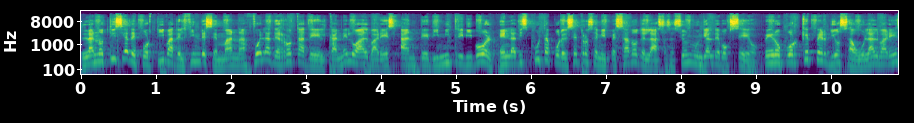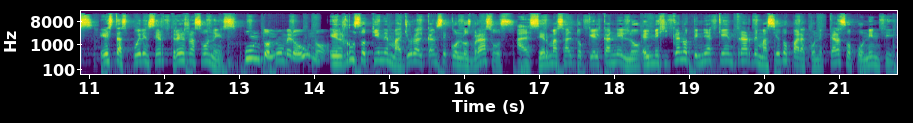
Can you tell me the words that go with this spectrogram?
La noticia deportiva del fin de semana fue la derrota de El Canelo Álvarez ante Dimitri Vivol en la disputa por el cetro semipesado de la Asociación Mundial de Boxeo. Pero ¿por qué perdió Saúl Álvarez? Estas pueden ser tres razones. Punto número uno. El ruso tiene mayor alcance con los brazos. Al ser más alto que el Canelo, el mexicano tenía que entrar demasiado para conectar a su oponente.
